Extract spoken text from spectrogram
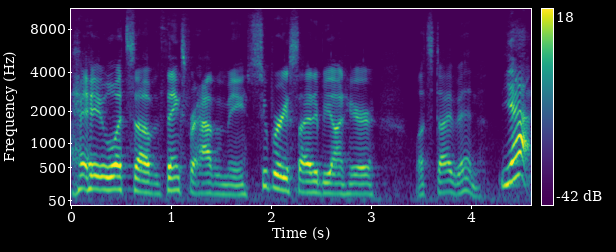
Hey, what's up? Thanks for having me. Super excited to be on here. Let's dive in. Yeah,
